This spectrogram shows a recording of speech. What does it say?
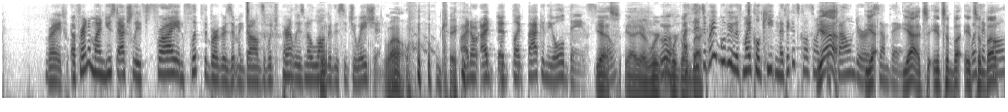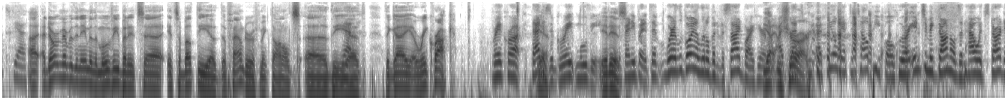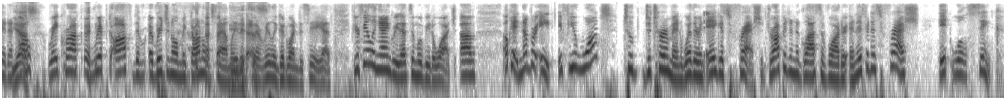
Right. A friend of mine used to actually fry and flip the burgers at McDonald's, which apparently is no longer the situation. Wow. okay. I don't. I, I like back in the old days. you Yes. know? Yeah, yeah, we're we're going I- back. It's a great movie with Michael Keaton. I think it's called something like yeah, The Founder or yeah, something. Yeah, it's it's about it's What's it about called? Yeah. uh, I don't remember the name of the movie, but it's uh it's about the uh, the founder of McDonald's, uh the Yeah. uh, the guy uh, Ray Kroc. Ray Kroc. That is Yeah. a great movie. It is. If anybody, a- we're going a little bit of a sidebar here. Yeah, but we I, sure are. I feel we have to tell people who are into McDonald's and how it started and Yes. how Ray Kroc ripped off the original McDonald's family. That's Yes. a really good one to see. Yes. If you're feeling angry, that's a movie to watch. Um, okay, number eight. If you want to determine whether an egg is fresh, drop it in a glass of water, and if it is fresh, it will sink.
